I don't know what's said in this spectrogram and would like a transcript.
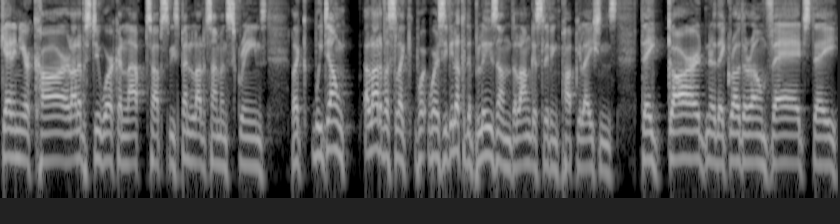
get in your car. A lot of us do work on laptops. We spend a lot of time on screens. Like we don't a lot of us like whereas if you look at the blue zone the longest living populations they garden or they grow their own veg they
